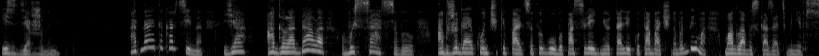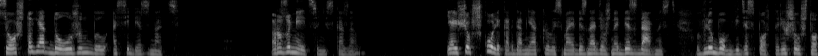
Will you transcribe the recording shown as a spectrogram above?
и сдержанными. Одна эта картина «Я а голодала, высасываю, обжигая кончики пальцев и губы, последнюю талику табачного дыма, могла бы сказать мне все, что я должен был о себе знать. Разумеется, не сказала. Я еще в школе, когда мне открылась моя безнадежная бездарность в любом виде спорта, решил, что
